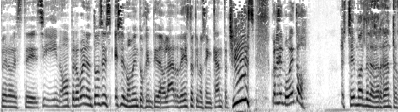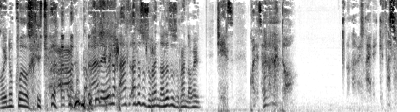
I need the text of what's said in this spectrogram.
Pero este, sí, no, pero bueno, entonces es el momento, gente, de hablar de esto que nos encanta. ¡Cheers! ¿Cuál es el momento? Estoy mal de la garganta, güey, no puedo gritar. Ah, puta madre. Bueno, haz- hazlo susurrando, hazlo susurrando. A ver, cheers. ¿Cuál es el momento? No mames, güey, ¿qué pasó?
